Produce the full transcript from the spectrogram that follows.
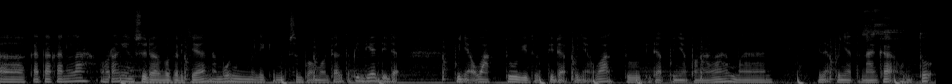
uh, katakanlah orang yang sudah bekerja namun memiliki sebuah modal tapi dia tidak punya waktu gitu. Tidak punya waktu tidak punya pengalaman tidak punya tenaga untuk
